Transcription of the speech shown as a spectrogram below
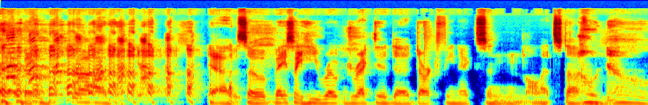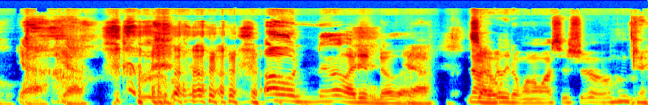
Yeah, so basically, he wrote and directed uh, Dark Phoenix and all that stuff. Oh no! Yeah, yeah, oh no! I didn't know that. yeah. No, so, I really don't want to watch this show. Okay.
